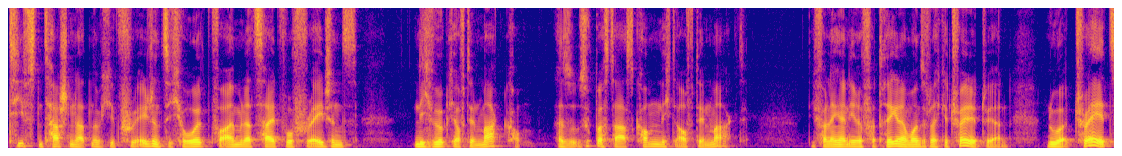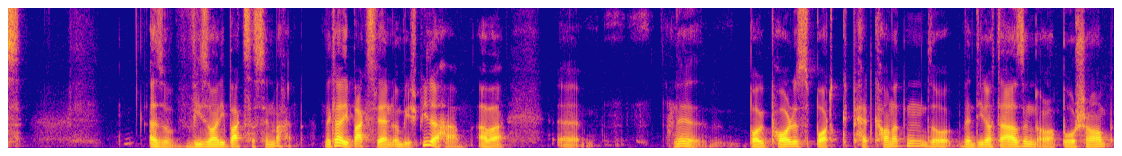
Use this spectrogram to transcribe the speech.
tiefsten Taschen hat, welche Free Agents sich holt, vor allem in der Zeit, wo Free Agents nicht wirklich auf den Markt kommen. Also Superstars kommen nicht auf den Markt. Die verlängern ihre Verträge, dann wollen sie vielleicht getradet werden. Nur Trades, also wie sollen die Bucks das denn machen? Na klar, die Bucks werden irgendwie Spieler haben, aber äh, ne, Bobby Portis, Pat Connaughton, so, wenn die noch da sind, auch Beauchamp,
